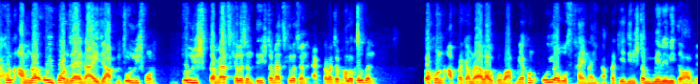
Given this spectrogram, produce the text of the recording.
এখন আমরা ওই পর্যায়ে নাই যে আপনি চল্লিশ চল্লিশটা ম্যাচ খেলেছেন, তিরিশটা ম্যাচ খেলেছেন, একটা ম্যাচে ভালো খেলবেন, তখন আপনাকে আমরা অ্যালাউ করব। আপনি এখন ওই অবস্থায় নাই, আপনাকে এই জিনিসটা মেনে নিতে হবে।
